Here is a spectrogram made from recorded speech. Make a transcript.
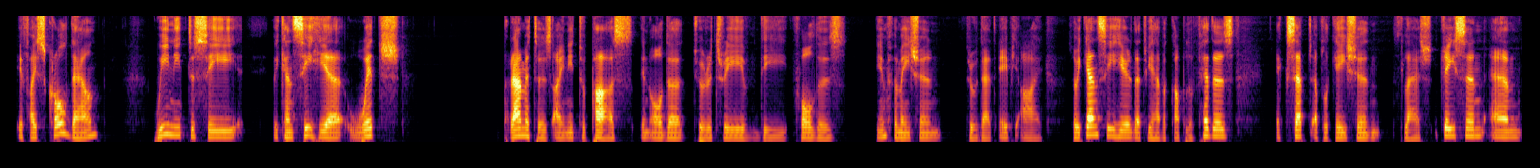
If I scroll down, we need to see, we can see here which parameters I need to pass in order to retrieve the folders information through that API. So we can see here that we have a couple of headers, accept application slash JSON, and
